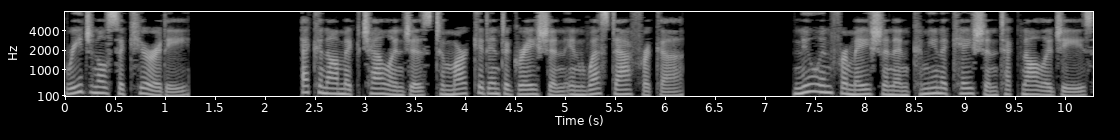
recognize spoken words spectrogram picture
Regional security. Economic challenges to market integration in West Africa New information and communication technologies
